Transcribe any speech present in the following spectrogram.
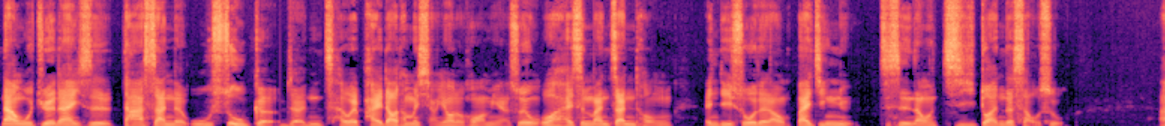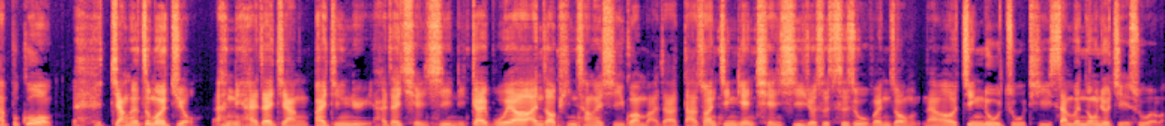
那我觉得那也是搭讪了无数个人才会拍到他们想要的画面啊。所以我还是蛮赞同 Andy 说的，那种拜金女只是那种极端的少数。啊，不过讲了这么久，啊，你还在讲拜金女，还在前戏，你该不会要按照平常的习惯吧？打打算今天前戏就是四十五分钟，然后进入主题三分钟就结束了吧？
